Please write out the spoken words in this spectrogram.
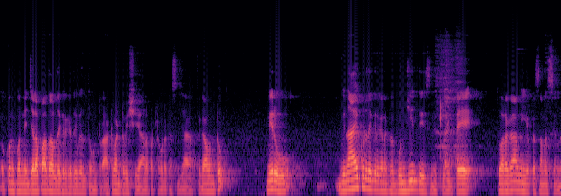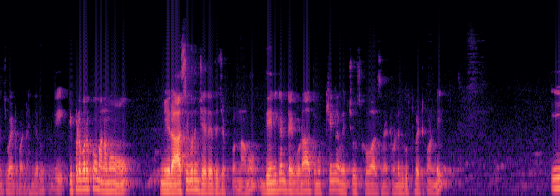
కొన్ని కొన్ని జలపాతాల దగ్గరికి అయితే వెళ్తూ ఉంటారు. అటువంటి విషయాల పట్ల కూడా కాస్త జాగ్రత్తగా ఉంటూ మీరు వినాయకుడి దగ్గర కనుక గుంజీలు తీసినట్లయితే త్వరగా మీ యొక్క సమస్యల నుంచి బయటపడడం జరుగుతుంది. ఇప్పటి వరకు మనము మీ రాశి గురించి ఏదైతే చెప్పుకున్నామో దేనికంటే కూడా అతి ముఖ్యంగా మీరు చూసుకోవాల్సినటువంటిది గుర్తుపెట్టుకోండి. ఈ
